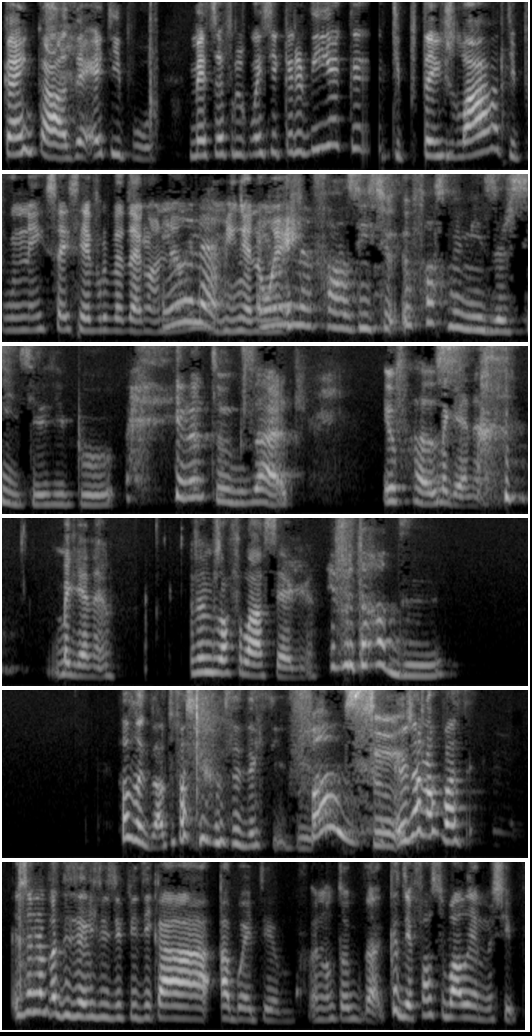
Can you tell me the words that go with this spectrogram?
Cá em casa é tipo, metes a frequência cardíaca, tipo, tens lá, tipo, nem sei se é verdadeiro ou não. Helena, a minha não é. Helena faz isso. Eu faço mesmo exercício, tipo. Eu não estou a gozar. Eu faço. Mariana. Mariana. Vamos lá falar a sério. É verdade. Estás a gozar? Tu fazes mesmo exercícios. Faço. Eu já não faço. Eu já não faço exercício físico há, há bom tempo. Eu não estou a gozar. Quer dizer, faço balé, mas tipo.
